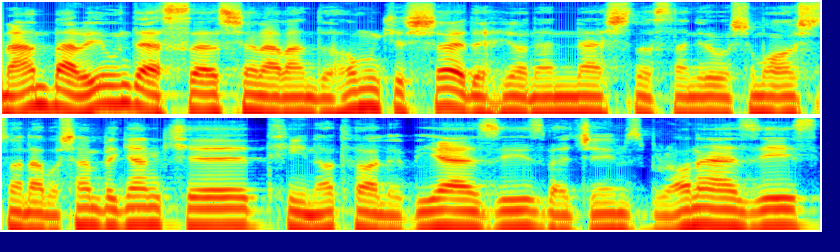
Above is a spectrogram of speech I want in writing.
من برای اون دسته از شنونده هامون که شاید احیانا نشناسن یا با شما آشنا نباشن بگم که تینا طالبی عزیز و جیمز بران عزیز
